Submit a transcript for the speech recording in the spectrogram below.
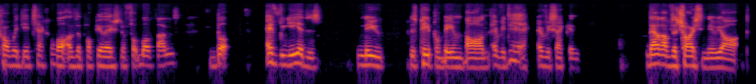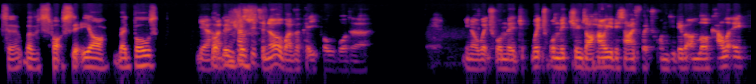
probably did take a lot of the population of football fans. But every year there's new there's people being born every day, every second. They'll have the choice in New York to whether to support City or Red Bulls. Yeah, But I'd be interested just- to know whether people would, uh, you know, which one they'd which one they'd choose, or how you decide which one. Do you do it on locality?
